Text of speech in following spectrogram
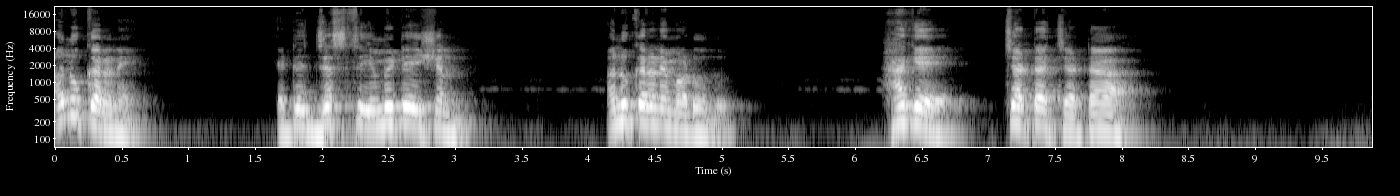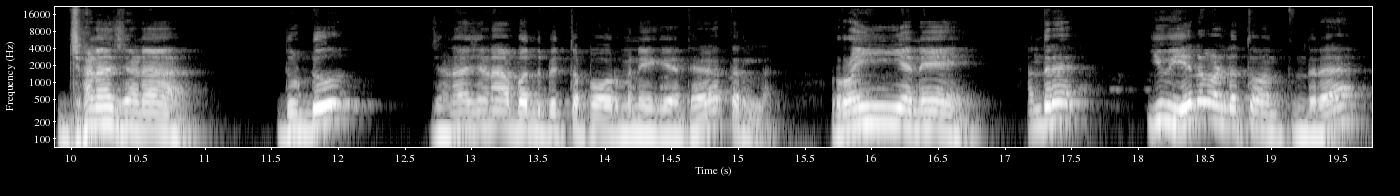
ಅನುಕರಣೆ. ಇಟ್ ಇಸ್ ಜಸ್ಟ್ ಇಮಿಟೇಷನ್ ಅನುಕರಣೆ ಮಾಡುವುದು. ಹಾಗೆ ಚಟ ಚಟ, ಝಣ ಝಣ, ದುಡ್ಡು ಝಣ ಝಣ ಬಂದು ಬಿತ್ತಪ್ಪ ಅವ್ರ ಮನೆಗೆ ಅಂತ ಹೇಳ್ತಾರಲ್ಲ. ರೊಯ್ಯನೆ. ಅಂದರೆ ಇವು ಏನು ಮಾಡ್ಲತ್ತವ ಅಂತಂದ್ರೆ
